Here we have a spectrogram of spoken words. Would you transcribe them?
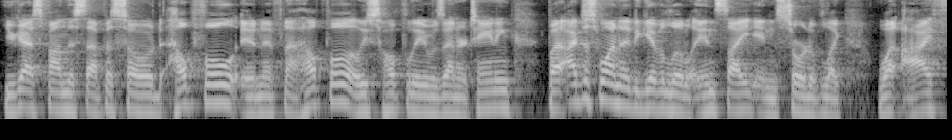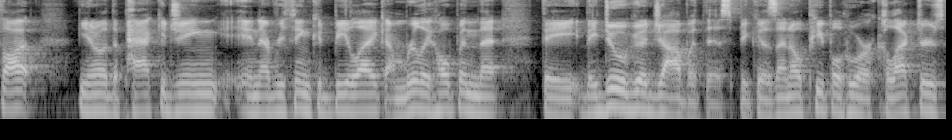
you guys found this episode helpful, and if not helpful, at least hopefully it was entertaining. But I just wanted to give a little insight in sort of like what I thought you know the packaging and everything could be like. I'm really hoping that they they do a good job with this because I know people who are collectors,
